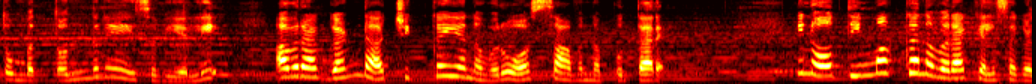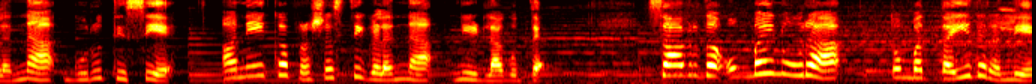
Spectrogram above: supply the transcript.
ತೊಂಬತ್ತೊಂದನೇ ಇಸವಿಯಲ್ಲಿ ಅವರ ಗಂಡ ಚಿಕ್ಕಯ್ಯನವರು ಸಾವನ್ನಪ್ಪುತ್ತಾರೆ. ಇನ್ನು ತಿಮ್ಮಕ್ಕನವರ ಕೆಲಸಗಳನ್ನ ಗುರುತಿಸಿ ಅನೇಕ ಪ್ರಶಸ್ತಿಗಳನ್ನ ನೀಡಲಾಗುತ್ತೆ. ಸಾವಿರದ ಒಂಬೈನೂರ ತೊಂಬತ್ತೈದರಲ್ಲಿ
